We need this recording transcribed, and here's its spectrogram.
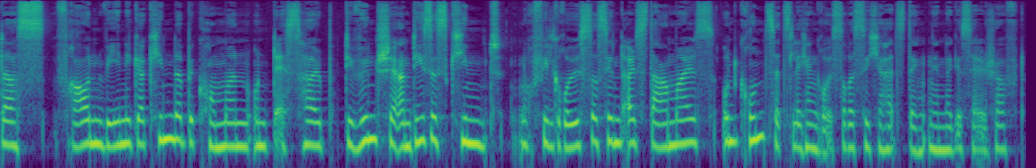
dass Frauen weniger Kinder bekommen und deshalb die Wünsche an dieses Kind noch viel größer sind als damals und grundsätzlich ein größeres Sicherheitsdenken in der Gesellschaft.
